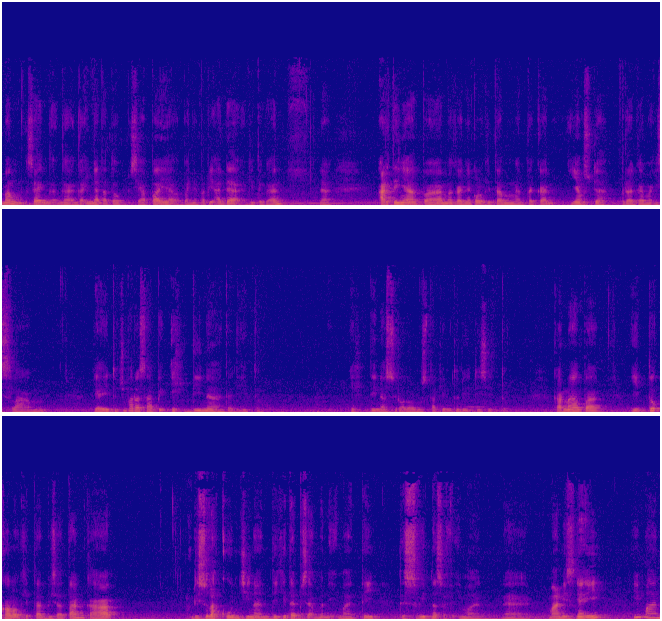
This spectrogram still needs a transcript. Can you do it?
Memang saya nggak ingat atau siapa ya banyak tapi ada gitu kan. Nah artinya apa? Makanya kalau kita mengatakan yang sudah beragama Islam yaitu cuma resapi ihdina tadi itu ihdina siratal mustaqim itu di, di situ karena apa itu kalau kita bisa tangkap disulah kunci nanti kita bisa menikmati the sweetness of iman nah manisnya i iman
